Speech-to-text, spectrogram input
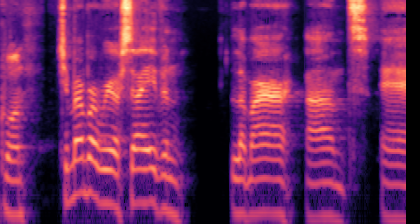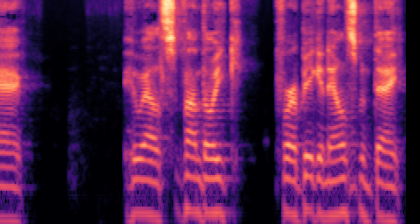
go on. Do you remember we were saving Lamar and uh, who else? Van Dijk for a big announcement day.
